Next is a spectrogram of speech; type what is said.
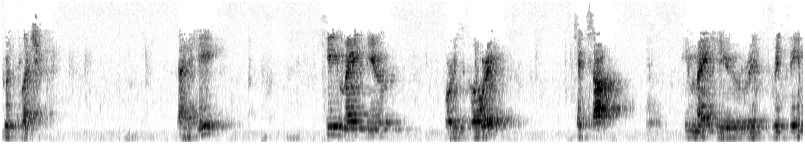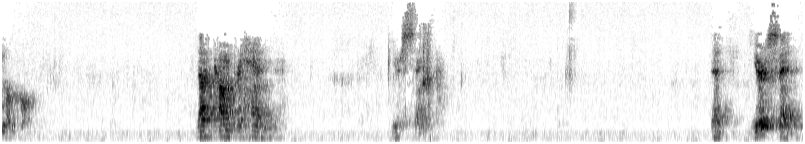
good pleasure. that He He made you for His glory. This out. He made you re- redeemable. That comprehend your sin. That your sin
